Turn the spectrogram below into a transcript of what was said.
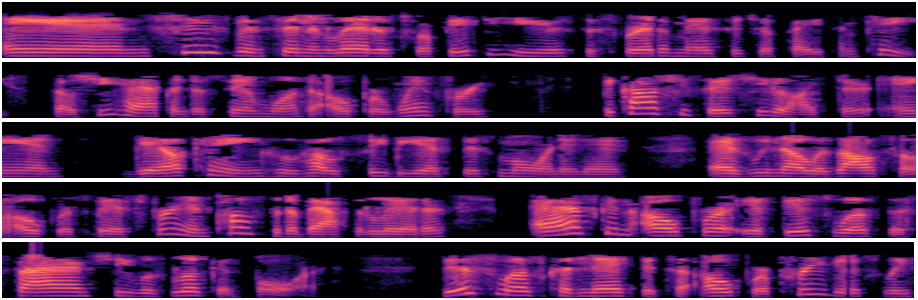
And she's been sending letters for 50 years to spread a message of faith and peace. So she happened to send one to Oprah Winfrey because she said she liked her and Gayle King, who hosts CBS this morning and as we know is also Oprah's best friend, posted about the letter, asking Oprah if this was the sign she was looking for. This was connected to Oprah previously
